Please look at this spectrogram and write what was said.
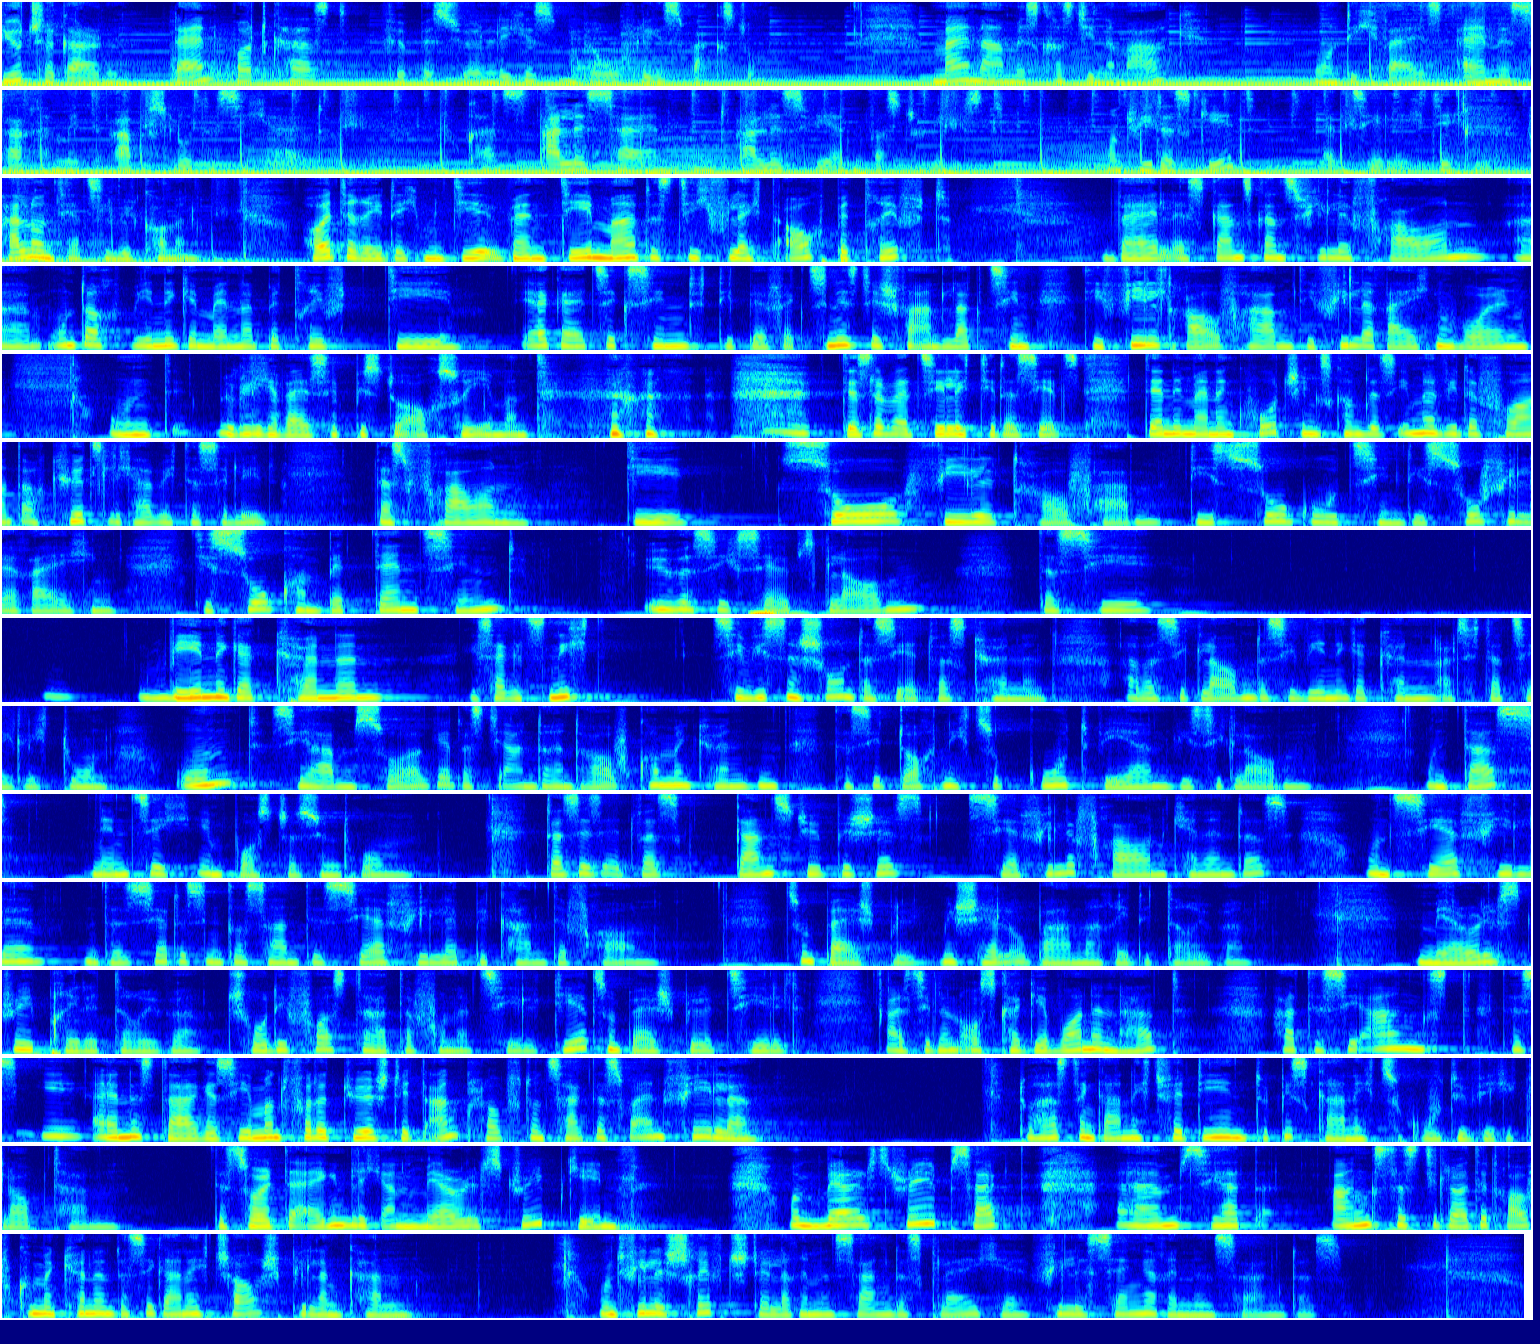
Future Garden, dein Podcast für persönliches und berufliches Wachstum. Mein Name ist Christina Mark und ich weiß eine Sache mit absoluter Sicherheit. Du kannst alles sein und alles werden, was du willst. Und wie das geht, erzähle ich dir. Hallo und herzlich willkommen. Heute rede ich mit dir über ein Thema, das dich vielleicht auch betrifft, weil es ganz, ganz viele Frauen äh, und auch wenige Männer betrifft, die ehrgeizig sind, die perfektionistisch veranlagt sind, die viel drauf haben, die viel erreichen wollen. Und möglicherweise bist du auch so jemand. Deshalb erzähle ich dir das jetzt. Denn in meinen Coachings kommt es immer wieder vor und auch kürzlich habe ich das erlebt, dass Frauen, die so viel drauf haben, die so gut sind, die so viel erreichen, die so kompetent sind, über sich selbst glauben, dass sie weniger können. Ich sage jetzt nicht, sie wissen schon, dass sie etwas können, aber sie glauben, dass sie weniger können, als sie tatsächlich tun. Und sie haben Sorge, dass die anderen draufkommen könnten, dass sie doch nicht so gut wären, wie sie glauben. Und das nennt sich Imposter-Syndrom. Das ist etwas ganz Typisches. Sehr viele Frauen kennen das und sehr viele, und das ist ja das Interessante, sehr viele bekannte Frauen. Zum Beispiel Michelle Obama redet darüber. Meryl Streep redet darüber. Jodie Foster hat davon erzählt. Hat zum Beispiel erzählt, als sie den Oscar gewonnen hat, hatte sie Angst, dass eines Tages jemand vor der Tür steht, anklopft und sagt, das war ein Fehler. Du hast den gar nicht verdient, du bist gar nicht so gut, wie wir geglaubt haben. Das sollte eigentlich an Meryl Streep gehen. Und Meryl Streep sagt, ähm, sie hat Angst, dass die Leute draufkommen können, dass sie gar nicht schauspielern kann. Und viele Schriftstellerinnen sagen das Gleiche, viele Sängerinnen sagen das.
